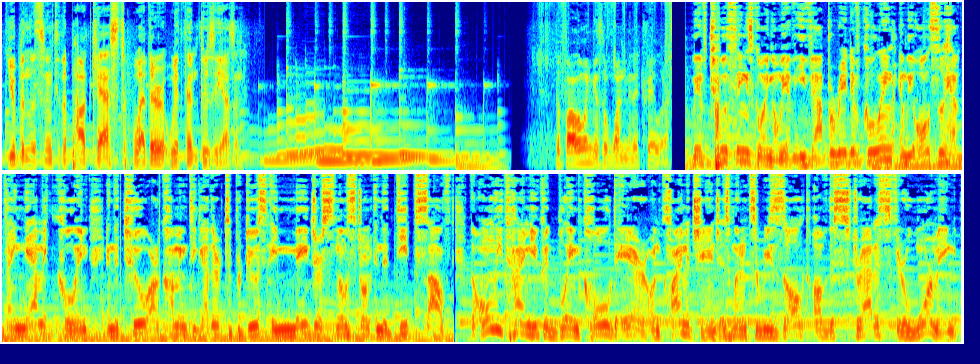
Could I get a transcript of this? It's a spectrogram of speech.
You've been listening to the podcast Weather with Enthusiasm. The following is a one minute trailer. We have two things going on. We have evaporative cooling and we also have dynamic cooling, and the two are coming together to produce a major snowstorm in the deep south. The only time you could blame cold air on climate change is when it's a result of the stratosphere warming,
